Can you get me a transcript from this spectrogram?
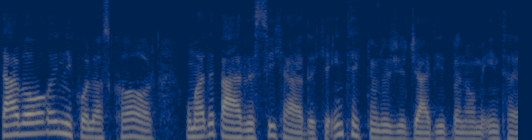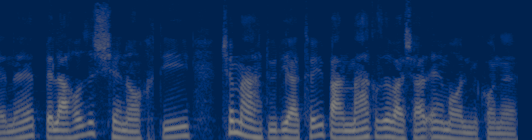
در واقع آقای نیکولاس کار اومده بررسی کرده که این تکنولوژی جدید به نام اینترنت به لحاظ شناختی چه محدودیتهایی بر مغز بشر اعمال می‌کنه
